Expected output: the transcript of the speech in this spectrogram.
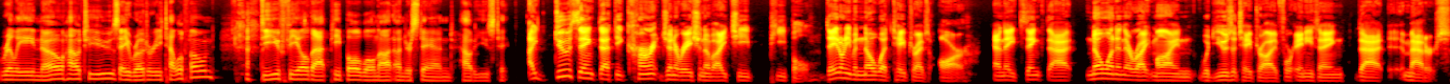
really know how to use a rotary telephone, do you feel that people will not understand how to use tape? I do think that the current generation of IT people, they don't even know what tape drives are. And they think that no one in their right mind would use a tape drive for anything that eh, matters.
